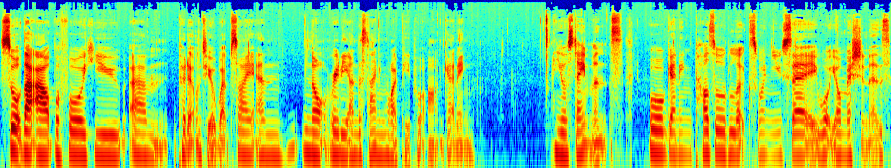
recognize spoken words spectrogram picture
sort that out before you um, put it onto your website and not really understanding why people aren't getting your statements or getting puzzled looks when you say what your mission is,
